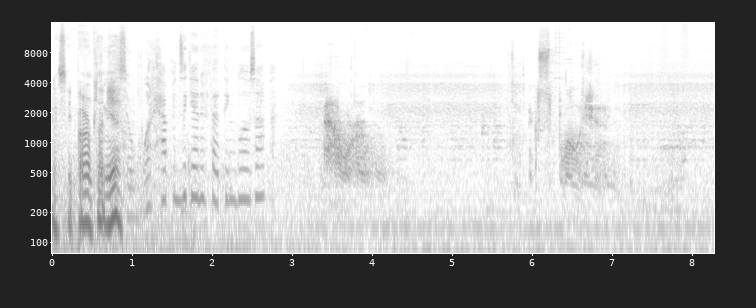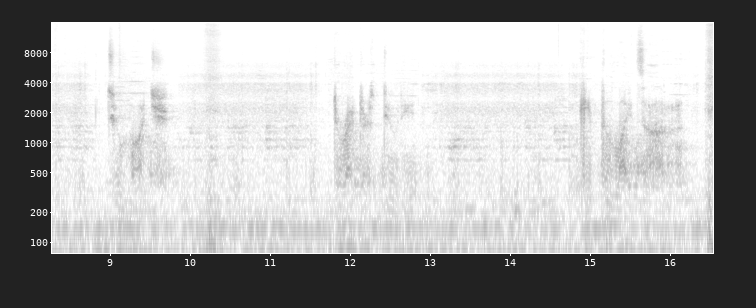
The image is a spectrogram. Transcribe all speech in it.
Let's see, power plant, yeah. So what happens again if that thing blows up? Power. Explosion. Too much. Director's duty. Keep the lights on.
